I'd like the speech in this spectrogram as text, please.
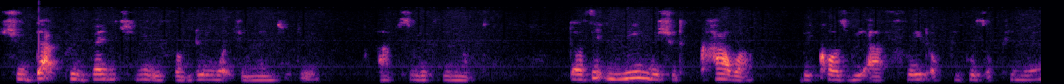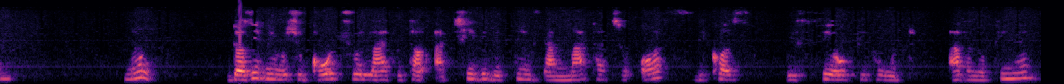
should that prevent you from doing what you're meant to do? Absolutely not. Does it mean we should cower because we are afraid of people's opinion? No. Does it mean we should go through life without achieving the things that matter to us because we feel people would have an opinion?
